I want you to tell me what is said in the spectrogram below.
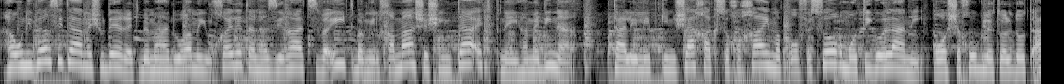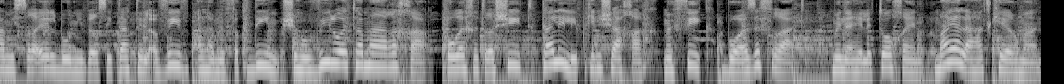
האוניברסיטה המשודרת במהדורה מיוחדת על הזירה הצבאית במלחמה ששינתה את פני המדינה. טלי ליפקין שחק שוחחה עם הפרופסור מוטי גולני, ראש החוג לתולדות עם ישראל באוניברסיטת תל אביב, על המפקדים שהובילו את המערכה. עורכת ראשית, טלי ליפקין שחק. מפיק, בועז אפרת. מנהלת תוכן, מאיה להט קרמן.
